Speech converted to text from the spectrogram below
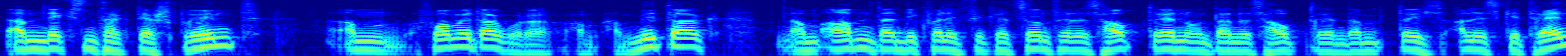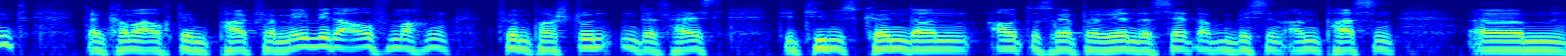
am nächsten Tag der Sprint, am Vormittag oder am, am, Mittag, am Abend dann die Qualifikation für das Hauptrennen und dann das Hauptrennen. Damit ist alles getrennt. Dann kann man auch den Park Fermé wieder aufmachen für ein paar Stunden. Das heißt, die Teams können dann Autos reparieren, das Setup ein bisschen anpassen, ähm,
